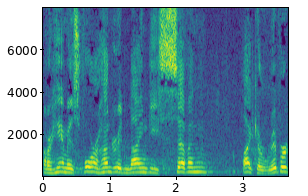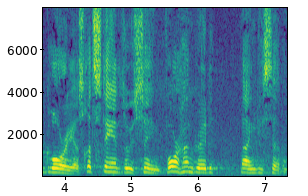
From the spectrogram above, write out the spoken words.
Our hymn is 497, Like a River Glorious. Let's stand to sing 497.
